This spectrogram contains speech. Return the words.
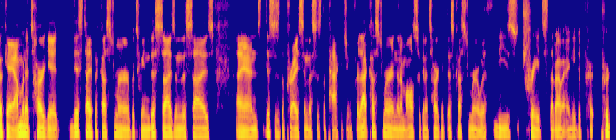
okay i'm going to target this type of customer between this size and this size and this is the price and this is the packaging for that customer and then i'm also going to target this customer with these traits that i, I need to put,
